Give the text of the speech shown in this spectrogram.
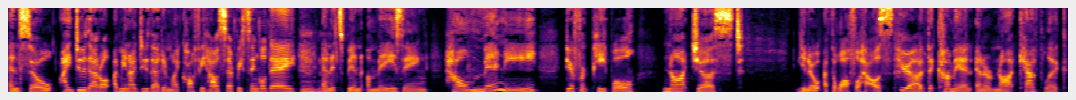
And so I do that all I mean I do that in my coffee house every single day and it's been amazing how many different people not just you know at the Waffle House Right. but that come in and are not Catholic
